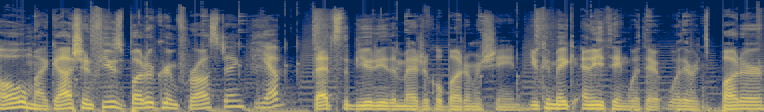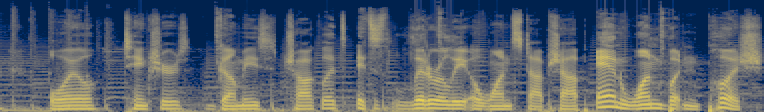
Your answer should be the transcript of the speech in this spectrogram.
Oh my gosh, infused buttercream frosting? Yep. That's the beauty of the magical butter machine. You can make anything with it, whether it's butter, oil, tinctures, gummies, chocolates. It's literally a one stop shop and one button push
